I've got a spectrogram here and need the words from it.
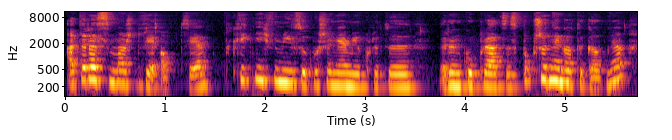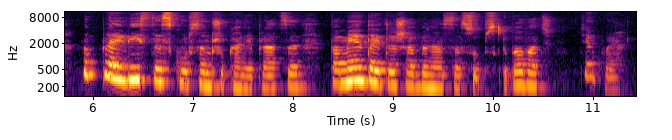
A teraz masz dwie opcje. Kliknij filmik z ogłoszeniami ukryty rynku pracy z poprzedniego tygodnia lub playlistę z kursem Szukanie pracy. Pamiętaj też, aby nas zasubskrybować. Dziękuję.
